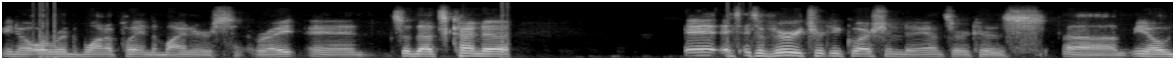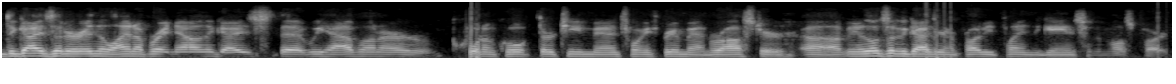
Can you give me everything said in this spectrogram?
you know, or would want to play in the minors, right? And so that's kind of it's, it's a very tricky question to answer because um, you know the guys that are in the lineup right now and the guys that we have on our quote unquote 13 man 23 man roster um, you know those are the guys that are going to probably be playing the games for the most part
